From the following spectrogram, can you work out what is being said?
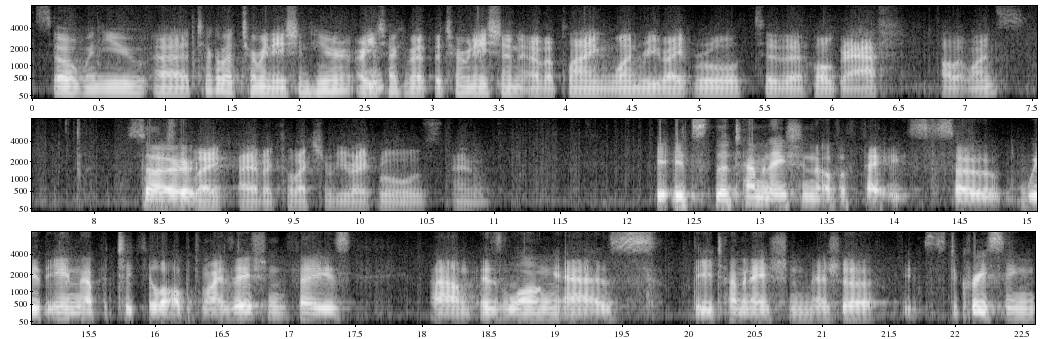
So when you uh, talk about termination here, are you Mhm. talking about the termination of applying one rewrite rule to the whole graph all at once? Or is So it like I have a collection of rewrite rules and It's the termination of a phase. So within a particular optimization phase, um, as long as the termination measure is decreasing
